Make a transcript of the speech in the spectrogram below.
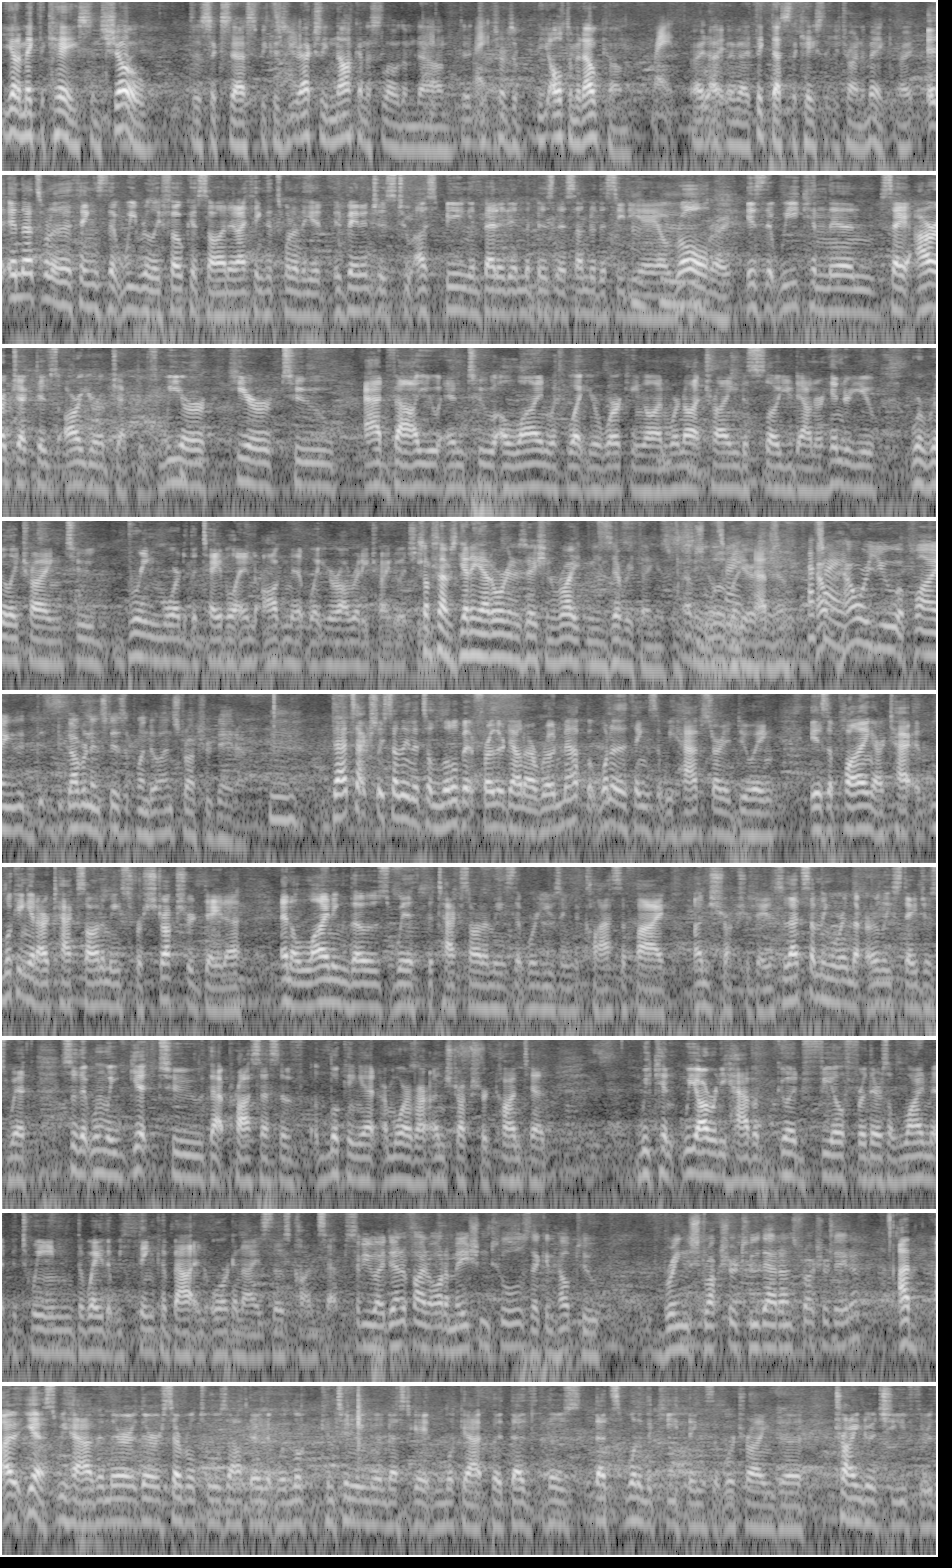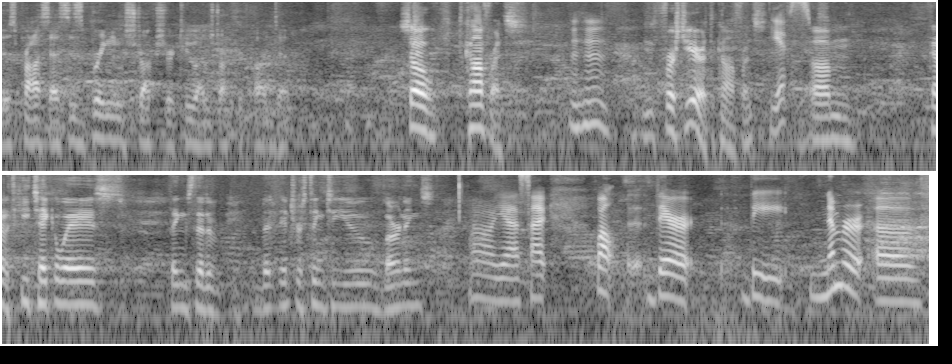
you got to make the case and show the success because you're actually not going to slow them down th- in terms of the ultimate outcome. right. Right. Right. I, I mean, I think that's the case that you're trying to make, right? And, and that's one of the things that we really focus on, and I think that's one of the advantages to us being embedded in the business under the CDAO mm-hmm. role, Right. is that we can then say our objectives are your objectives. We are here to add value and to align with what you're working on. We're not trying to slow you down or hinder you. We're really trying to bring more to the table and augment what you're already trying to achieve. Sometimes getting that organization right means everything, as we've seen Absolutely. over the Right. years. you know? Absolutely. That's how, right. how are you applying the, governance discipline to unstructured data? Hmm. That's actually something that's a little bit further down our roadmap, but one of the things that we have started doing is applying our looking at our taxonomies for structured data and aligning those with the taxonomies that we're using to classify unstructured data. So that's something we're in the early stages with so that when we get to that process of looking at more of our unstructured content, we can we already have a good feel for there's alignment between the way that we think about and organize those concepts. Have you identified automation tools that can help to bring structure to that unstructured data? I, I, yes, we have, and there there are several tools out there that we're look, continuing to investigate and look at. But that those that's one of the key things that we're trying to trying to achieve through this process is bringing structure to unstructured content. So, the conference. Mm-hmm. First year at the conference. Yes. Um, kind of key takeaways, things that have been interesting to you, learnings. Oh yes, I. Well, there, the number of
